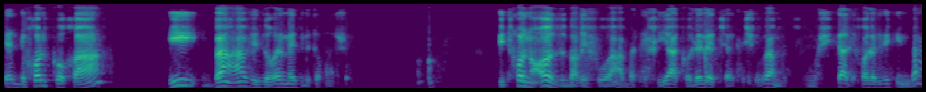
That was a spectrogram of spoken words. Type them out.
כן, בכל כוחה היא באה וזורמת בתוך נפשו. ביטחון עוז ברפואה, בתחייה הכוללת שהתשובה מושיטה לכל הדביקים בה,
